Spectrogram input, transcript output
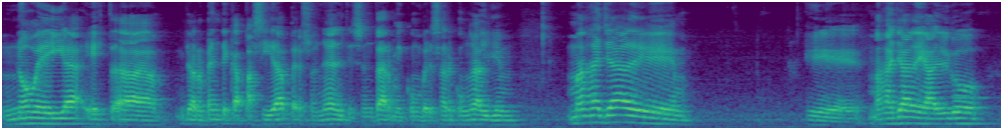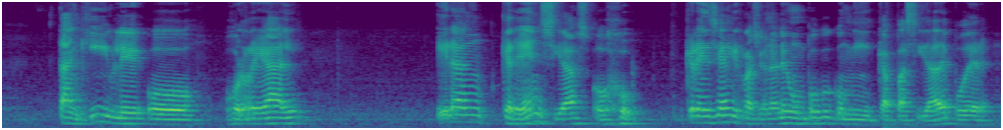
No veía esta, de repente, capacidad personal de sentarme y conversar con alguien. Más allá de, eh, más allá de algo tangible o o real eran creencias o creencias irracionales un poco con mi capacidad de poder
